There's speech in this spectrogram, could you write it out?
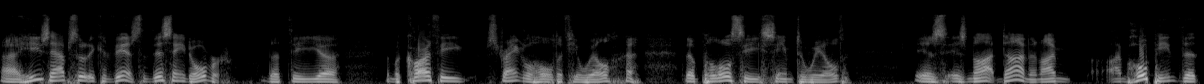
Uh, he's absolutely convinced that this ain't over. That the uh, the McCarthy stranglehold, if you will, that Pelosi seemed to wield, is is not done. And I'm I'm hoping that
